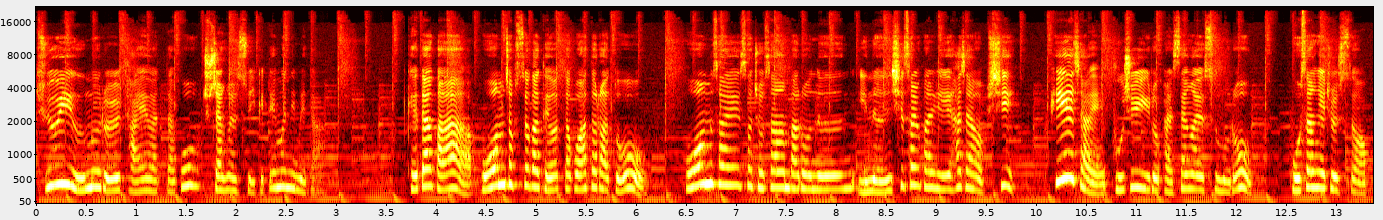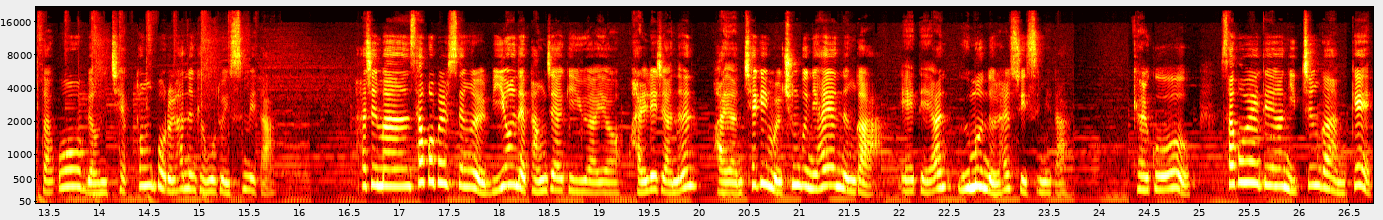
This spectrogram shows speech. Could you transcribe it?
주의 의무를 다해왔다고 주장할 수 있기 때문입니다. 게다가 보험 접수가 되었다고 하더라도 보험사에서 조사한 바로는 이는 시설 관리에 하자 없이 피해자의 부주의로 발생하였으므로 보상해 줄 수 없다고 면책 통보를 하는 경우도 있습니다. 하지만 사고 발생을 미연에 방지하기 위하여 관리자는 과연 책임을 충분히 하였는가에 대한 의문을 할 수 있습니다. 결국 사고에 대한 입증과 함께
